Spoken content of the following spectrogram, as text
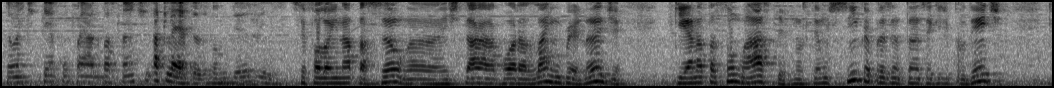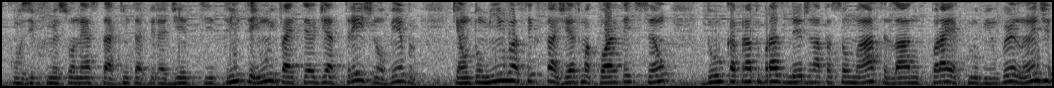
Então a gente tem acompanhado bastante atletas, vamos dizer assim. Você falou em natação, a gente está agora lá em Uberlândia, que é a natação master. Nós temos cinco representantes aqui de Prudente inclusive começou nesta quinta-feira, dia 31, e vai até o dia 3 de novembro, que é um domingo, a 64 edição do Campeonato Brasileiro de Natação Master, lá no Praia Clube em Uberlândia,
